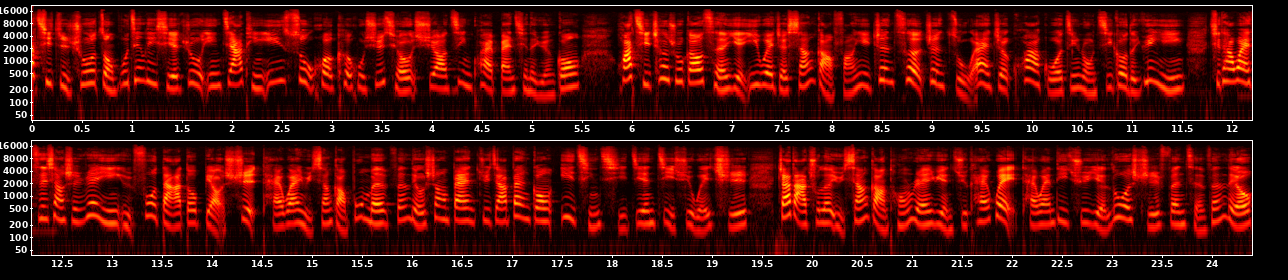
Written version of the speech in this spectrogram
花旗指出，总部尽力协助因家庭因素或客户需求需要尽快搬迁的员工。花旗撤出高层，也意味着香港防疫政策正阻碍着跨国金融机构的运营。其他外资像是瑞银与富达都表示，台湾与香港部门分流上班、居家办公，疫情期间继续维持。渣打除了与香港同仁远距开会，台湾地区也落实分层分流，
